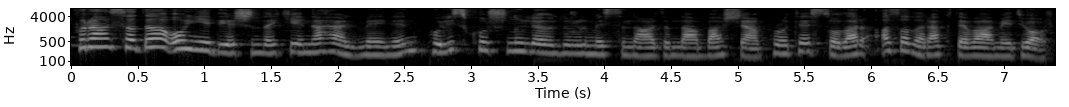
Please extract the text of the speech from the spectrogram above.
Fransa'da 17 yaşındaki Nahel M'nin polis kurşunuyla öldürülmesinin ardından başlayan protestolar azalarak devam ediyor.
